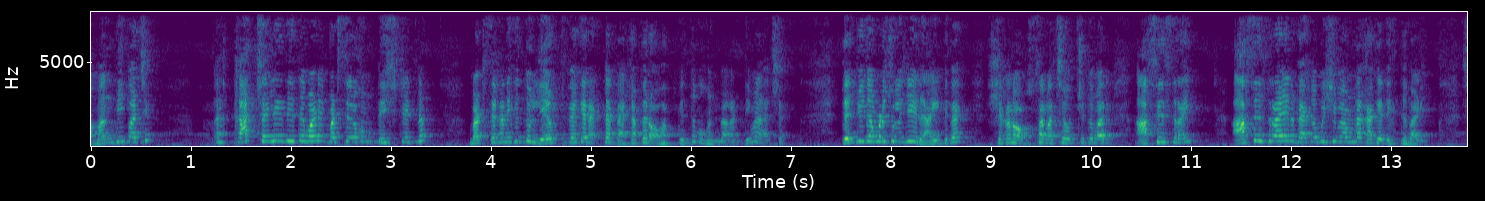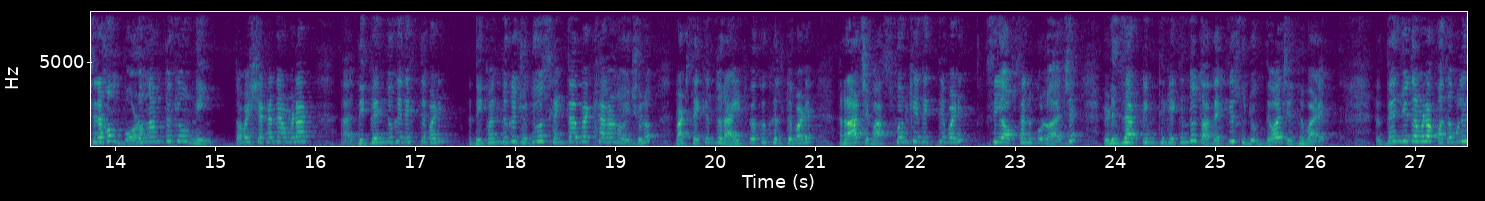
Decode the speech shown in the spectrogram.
আমানদীপ আছে কাজ চালিয়ে দিতে পারে বাট সেরকম টেস্টেড না। বাট সেখানে কিন্তু লেফট ব্যাকের একটা ব্যাকআপের অভাব কিন্তু মোহনবাগান টিমে আছে। দেন যদি আমরা চলে যাই রাইট ব্যাক সেখানে অপশন আছে হচ্ছে তোমার আশিস রাই আশিস রায়ের ব্যাকআপ হিসেবে আমরা কাকে দেখতে পারি? সেরকম বড় নাম তো কেউ নেই, তবে সেখানে আমরা দীপেন্দুকে দেখতে পারি। দীপেন্দুকে যদিও সেন্টার ব্যাক খেলানো হয়েছিল বাট সে কিন্তু রাইট ব্যাকও খেলতে পারে। রাজ বাসফোরকে দেখতে পারি সেই অপশনগুলো আছে। রিজার্ভ টিম থেকে কিন্তু তাদেরকে সুযোগ দেওয়া যেতে পারে। দেন যদি আমরা কথা বলি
